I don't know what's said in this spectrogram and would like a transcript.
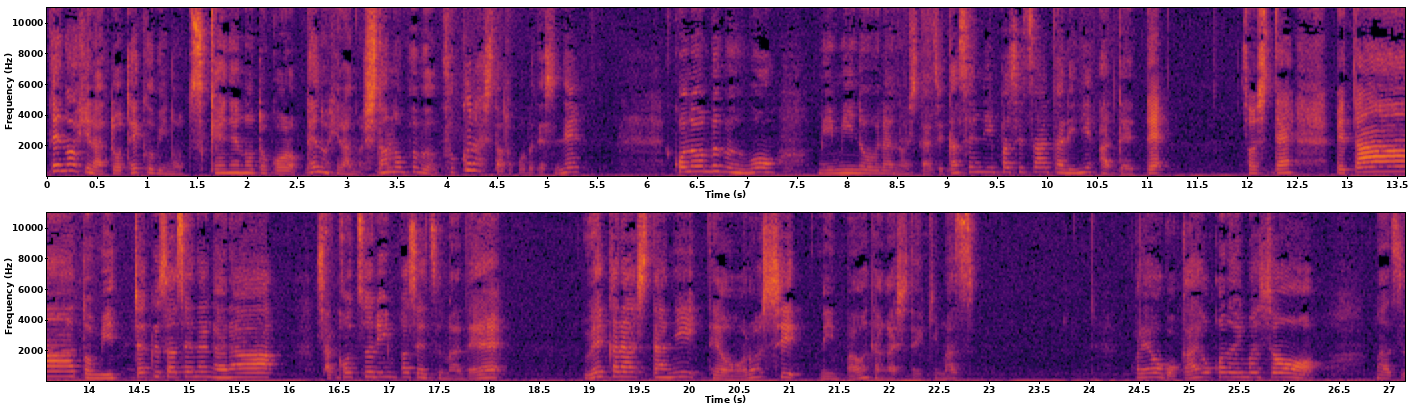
手のひらと手首の付け根のところ手のひらの下の部分ふっくらしたところですね。この部分を耳の裏の下自家腺リンパ節あたりに当ててそしてペターと密着させながら鎖骨リンパ節まで上から下に手を下ろしリンパを流していきます。これを5回行いましょう。まず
